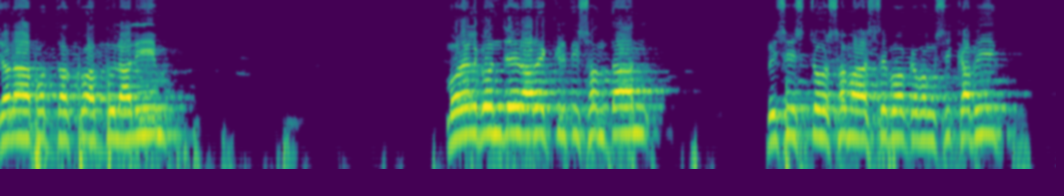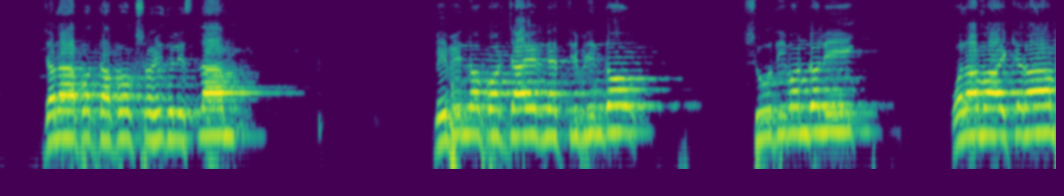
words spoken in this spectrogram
জনাব অধ্যক্ষ আব্দুল আলিম, মোরেলগঞ্জের আরেক কৃতি সন্তান, বিশিষ্ট সমাজসেবক এবং শিক্ষাবিদ জনাব অধ্যাপক শহীদুল ইসলাম, বিভিন্ন পর্যায়ের নেতৃবৃন্দ, সুদী মণ্ডলী, ওলামায় কেরাম,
